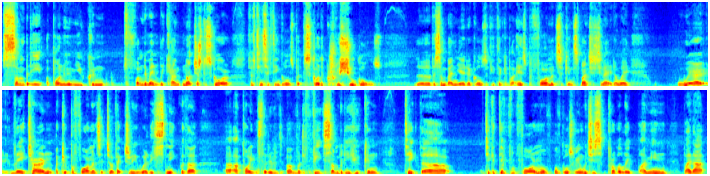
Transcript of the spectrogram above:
somebody upon whom you can fundamentally count, not just to score 15, 16 goals, but to score the crucial goals. The Ben Yedder goals, if you think about his performance against Manchester United away, where they turn a good performance into a victory, where they sneak with a, a point instead of, of a defeat, somebody who can take the take a different form of, of goal scoring, which is probably, I mean by that,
